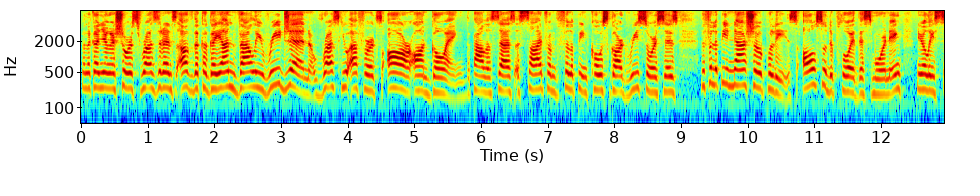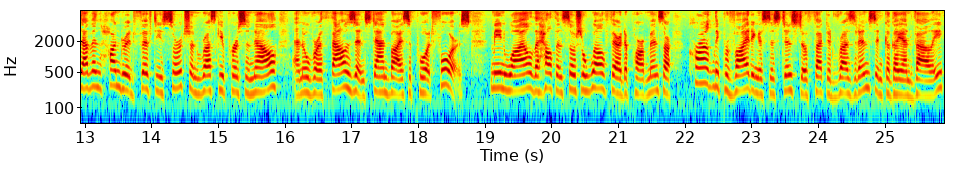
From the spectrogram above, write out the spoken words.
Malacanang assures residents of the Cagayan Valley region rescue efforts are ongoing. The palace says aside from the Philippine Coast Guard resources, the Philippine National Police also deployed this morning nearly 750 search and rescue personnel and over a thousand standby support force. Meanwhile, the Health and Social Welfare departments are currently providing assistance to affected residents in Cagayan Valley.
